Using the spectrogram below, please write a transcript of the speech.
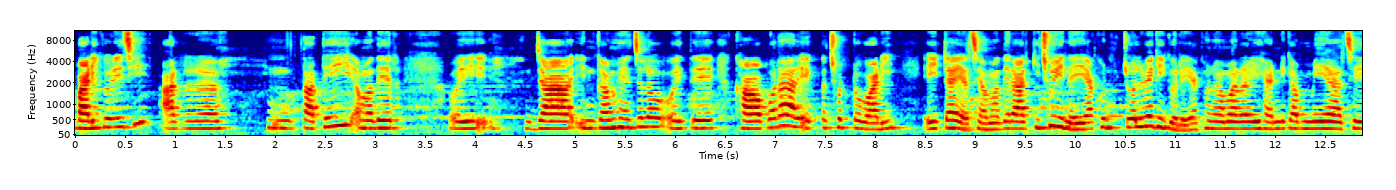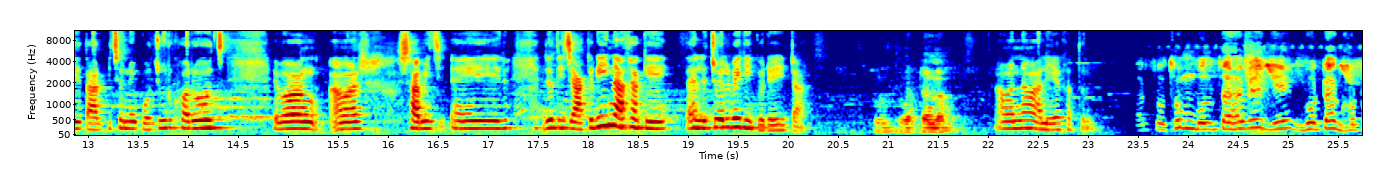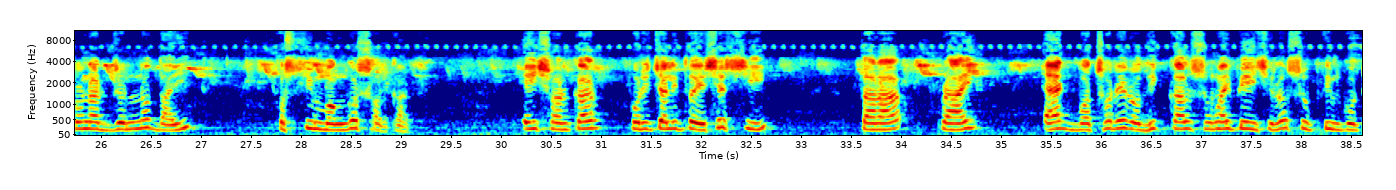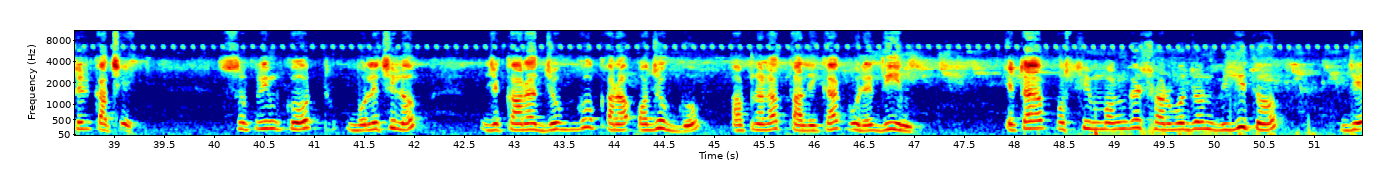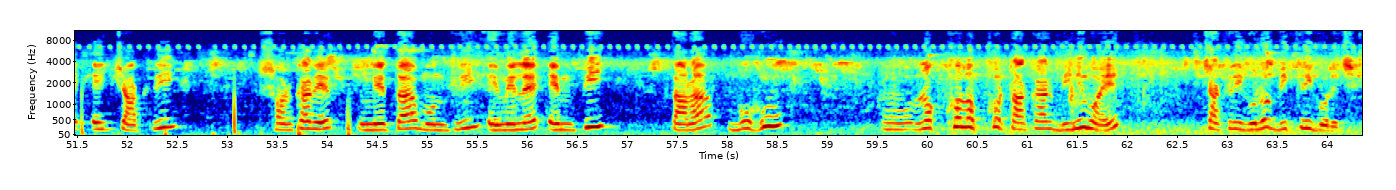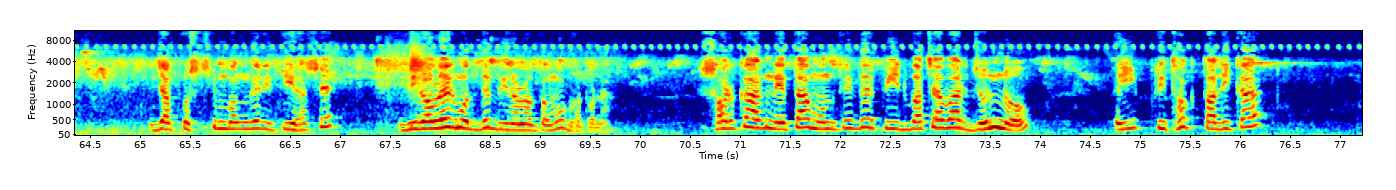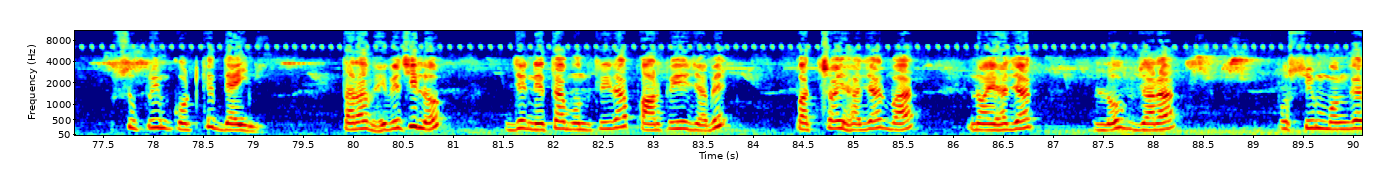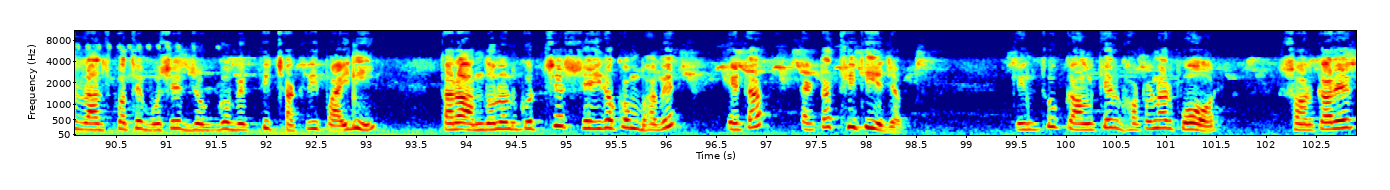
বাড়ি করেছি। আর তাতেই আমাদের ওই যা ইনকাম হয়েছিল ওইতে খাওয়া পড়া আর একটা ছোট্ট বাড়ি এইটাই আছে। আমাদের আর কিছুই নেই। এখন চলবে কি করে? এখন আমার ওই হ্যান্ডিক্যাপ মেয়ে আছে তার পিছনে প্রচুর খরচ এবং আমার স্বামী এর যদি চাকরিই না থাকে তাহলে চলবে কি করে এটা আমার নাম আলিয়া খাতুন। প্রথম বলতে হবে যে গোটা ঘটনার জন্য দায়ী পশ্চিমবঙ্গ সরকার। এই সরকার পরিচালিত এসএসসি তারা প্রায় এক বছরের অধিককাল সময় পেয়েছিল সুপ্রিম কোর্টের কাছে। সুপ্রিম কোর্ট বলেছিল যে কারা যোগ্য, কারা অযোগ্য, আপনারা তালিকা করে দিন। এটা পশ্চিমবঙ্গের সর্বজন বিদিত যে এই চাকরি সরকারের নেতা, মন্ত্রী, এমএলএ, এমপি, তারা বহু লক্ষ লক্ষ টাকার বিনিময়ে চাকরিগুলো বিক্রি করেছে, যা পশ্চিমবঙ্গের ইতিহাসে বিরলের মধ্যে বিরলতম ঘটনা। সরকার নেতা, মন্ত্রীদের পিঠ বাঁচাবার জন্য এই পৃথক তালিকা সুপ্রিম কোর্টকে দেয়নি। তারা ভেবেছিল যে নেতা মন্ত্রীরা পার পেয়ে যাবে পাঁচ ছয় হাজার বা নয় হাজার লোক যারা পশ্চিমবঙ্গের রাজপথে বসে যোগ্য ব্যক্তি চাকরি পায়নি, তারা আন্দোলন করছে, সেই রকমভাবে এটা একটা থিতিয়ে যাবে। কিন্তু কালকের ঘটনার পর সরকারের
